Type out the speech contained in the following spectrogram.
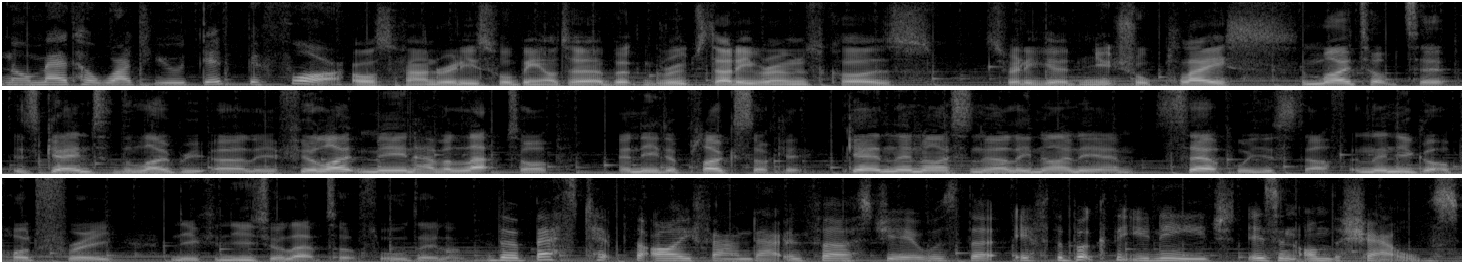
no matter what you did before. I also found really useful being able to book group study rooms because it's really good neutral place. My top tip is get into the library early. If you're like me and have a laptop and need a plug socket, get in there nice and early, 9am, set up all your stuff and then you've got a pod free and you can use your laptop for all day long. The best tip that I found out in first year was that if the book that you need isn't on the shelves,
